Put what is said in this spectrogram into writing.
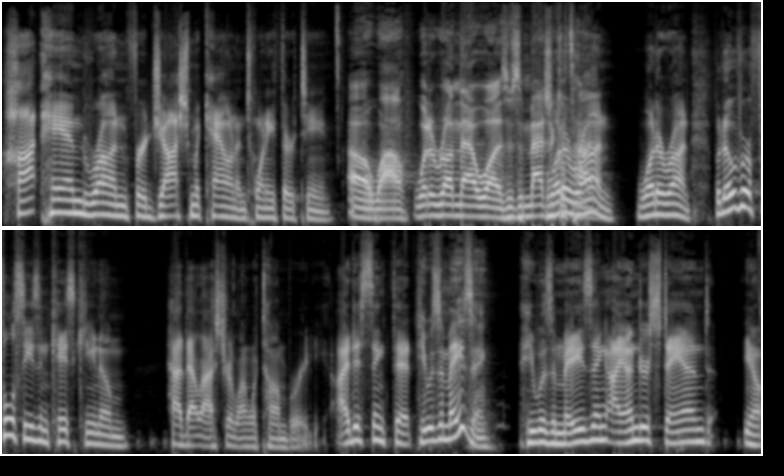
hot hand run for Josh McCown in 2013. oh wow, what a run that was! It was a magical What a time. run. What a run. But over a full season, Case Keenum had that last year along with Tom Brady. I just think that He was amazing. he was amazing. I understand, you know,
